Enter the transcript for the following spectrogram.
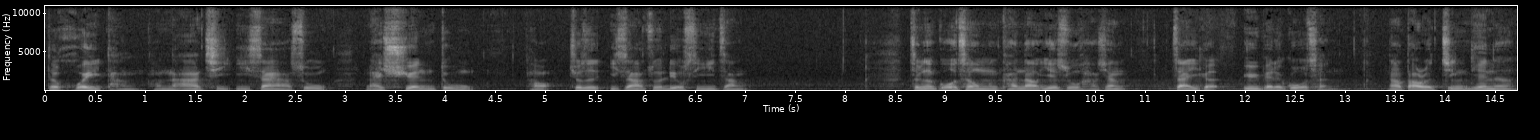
的会堂，拿起以赛亚书来宣读。好，就是以赛亚书六十一章。整个过程，我们看到耶稣好像在一个预备的过程，然后到了今天呢，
